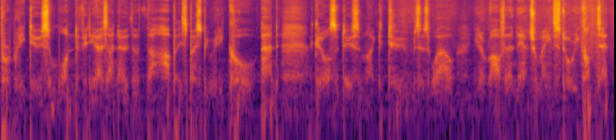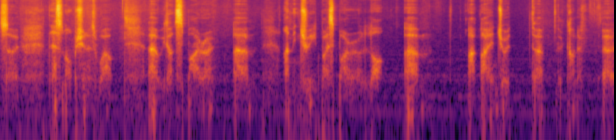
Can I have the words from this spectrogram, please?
probably do some wonder videos. I know that the hub is supposed to be really cool, and I could also do some like tombs as well. You know, rather than the actual main story content. So that's an option as well. Uh, we got Spyro. Um, I'm intrigued by Spyro a lot. Um, I, I enjoyed the the kind of uh,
